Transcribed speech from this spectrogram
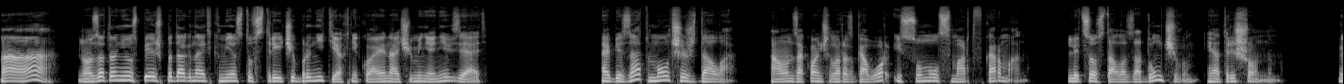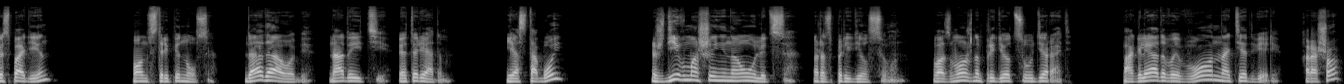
А, -а но зато не успеешь подогнать к месту встречи бронетехнику, а иначе меня не взять. Абизат молча ждала, а он закончил разговор и сунул смарт в карман. Лицо стало задумчивым и отрешенным. «Господин?» Он встрепенулся. «Да-да, Оби, надо идти, это рядом». «Я с тобой?» «Жди в машине на улице», — распорядился он. «Возможно, придется удирать. Поглядывай вон на те двери, хорошо?»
